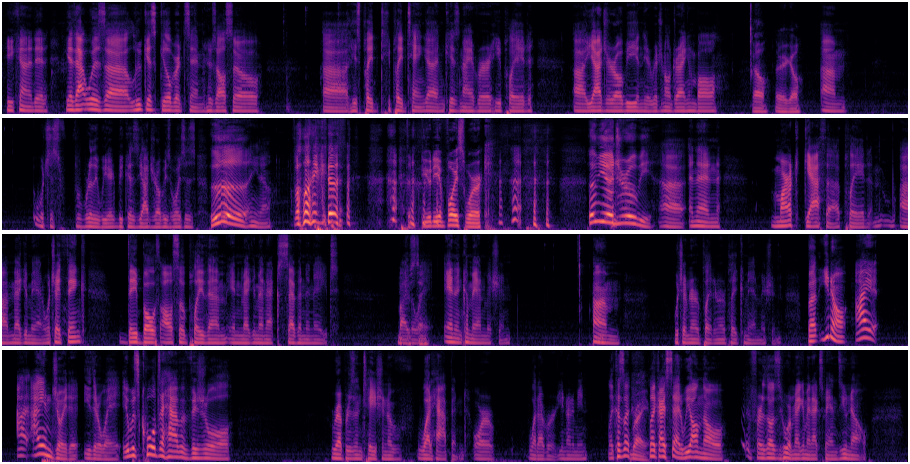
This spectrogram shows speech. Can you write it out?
He kind of did. Yeah, that was uh, Lucas Gilbertson, who's also uh, he's played he played Tanga and Kisniver. He played uh, Yajirobe in the original Dragon Ball, Oh, there you go. um, which is really weird because Yajirobe's voice is Ugh, you know, but like The beauty of voice work. I'm Yajirobe. Uh, and then Mark Gatha played uh, Mega Man, which I think they both also play them in Mega Man X seven and eight. By the way, and in Command Mission, um, which I've never played. I've never played Command Mission, but you know, I, I, I enjoyed it either way. It was cool to have a visual representation of what happened or whatever. You know what I mean? Like, cause like, Right. like I said, we all know. For those who are Mega Man X fans, you know,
